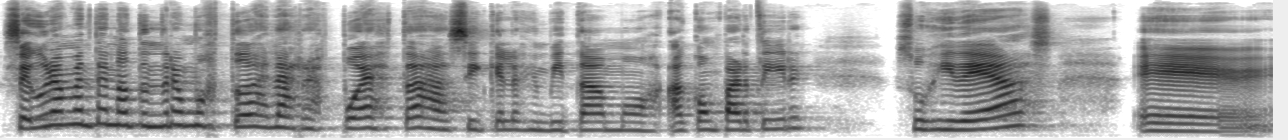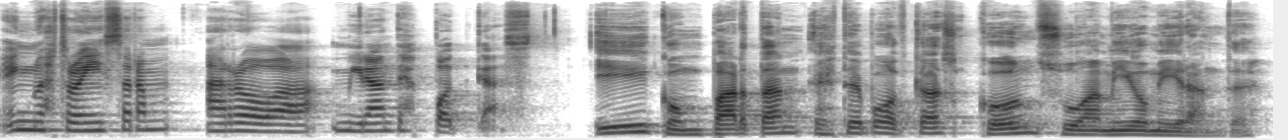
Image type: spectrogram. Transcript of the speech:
Seguramente no tendremos todas las respuestas, así que los invitamos a compartir sus ideas eh, en nuestro Instagram, arroba migrantespodcast. Y compartan este podcast con su amigo migrante.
